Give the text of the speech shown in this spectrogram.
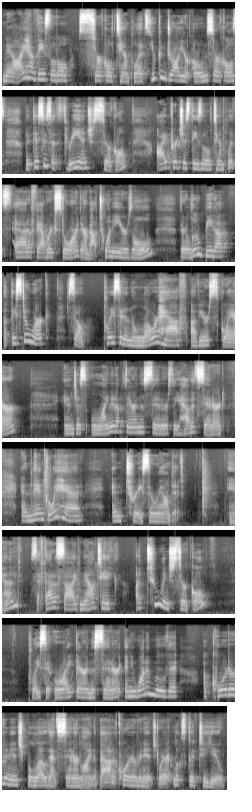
Now I have these little circle templates. You can draw your own circles but this is a three inch circle I purchased these little templates at a fabric store. They're about 20 years old. They're a little beat up, but they still work. So place it in the lower half of your square and just line it up there in the center so you have it centered. And then go ahead and trace around it. And set that aside. Now take a two inch circle, place it right there in the center, and you want to move it a quarter of an inch below that center line, about a quarter of an inch, where it looks good to you.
